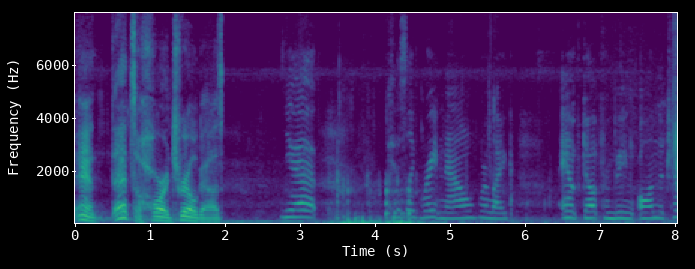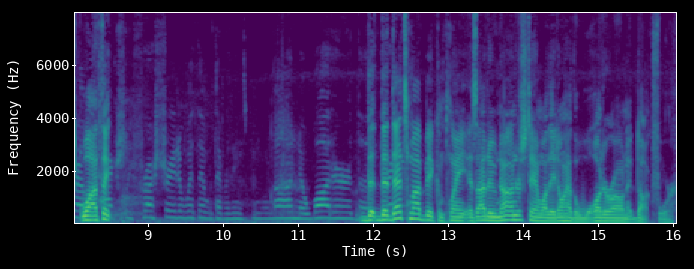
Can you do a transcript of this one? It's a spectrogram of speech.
And that's a hard trail, guys. Yeah, because like right now, we're like amped up from being on the trail. Well, I think actually frustrated with it, with everything that's been going on, no water. Th th that's my big complaint is I do not understand why they don't have the water on at Dock Four.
